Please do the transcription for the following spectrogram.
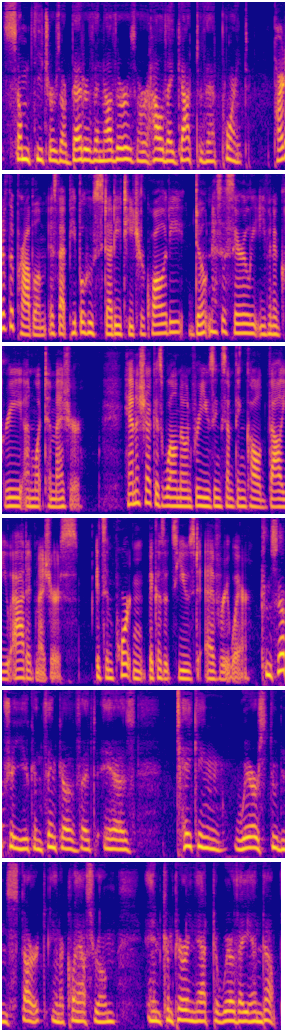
some teachers are better than others or how they got to that point. Part of the problem is that people who study teacher quality don't necessarily even agree on what to measure. Hanushek is well known for using something called value added measures, it's important because it's used everywhere. Conceptually, you can think of it as taking where students start in a classroom and comparing that to where they end up.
